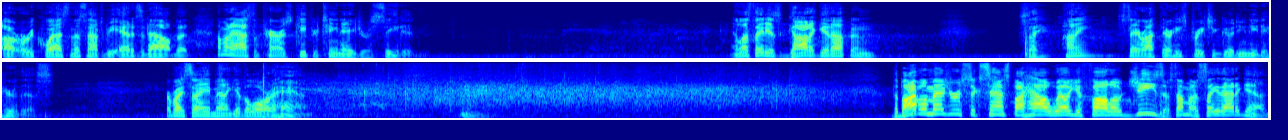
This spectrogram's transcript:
a request, and this will have to be edited out, but I'm going to ask the parents to keep your teenagers seated. Unless they just got to get up and say, honey, stay right there. He's preaching good. You need to hear this. Everybody say amen and give the Lord a hand. The Bible measures success by how well you follow Jesus. I'm going to say that again.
